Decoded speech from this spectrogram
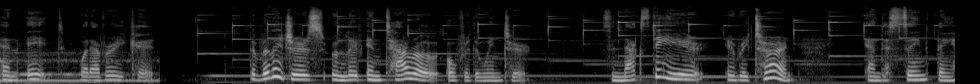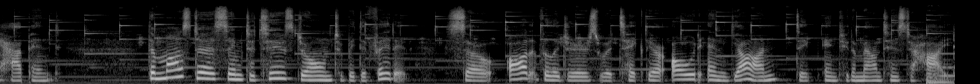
and eat whatever it could. The villagers would live in terror over the winter. The next year, it returned, and the same thing happened. The monster seemed too strong to be defeated, so all the villagers would take their old and young deep into the mountains to hide.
